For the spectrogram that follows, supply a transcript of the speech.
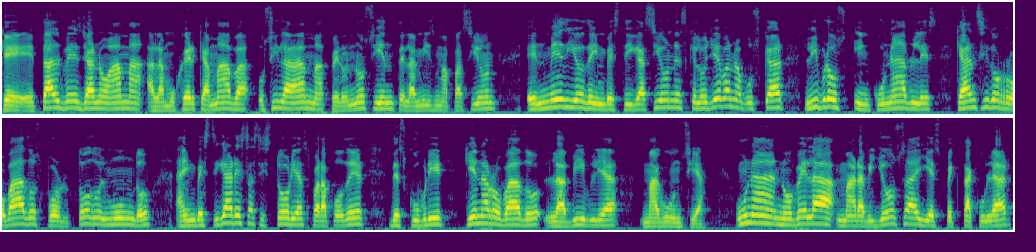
que eh, tal vez ya no ama a la mujer que amaba o sí la ama pero no siente la misma pasión en medio de investigaciones que lo llevan a buscar libros incunables que han sido robados por todo el mundo a investigar esas historias para poder descubrir quién ha robado la Biblia Maguncia. Una novela maravillosa y espectacular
